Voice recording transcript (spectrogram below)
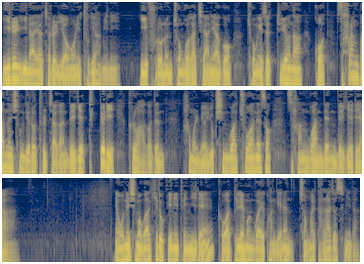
이를 인하여 저를 영원히 두게 함이니 이후로는 종과 같이 아니하고 종에서 뛰어나 곧 사랑받는 형제로 둘 자가 내게 특별히 그러하거든 하물며 육신과 주 안에서 상관된 내게랴. 오네시모가 기독교인이 된 이래 그와 빌레몬과의 관계는 정말 달라졌습니다.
